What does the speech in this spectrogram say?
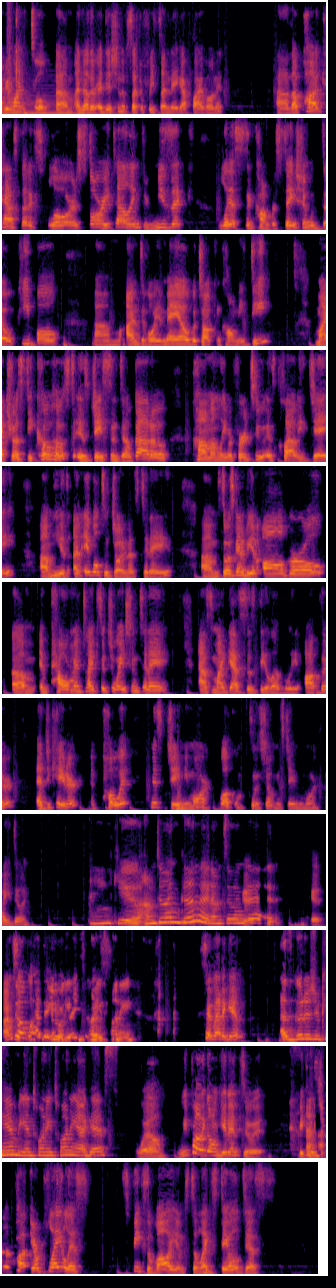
everyone to um, another edition of Sucker Free Sunday. Got five on it. Uh, the podcast that explores storytelling through music, lists, and conversation with dope people. Um, I'm Devoya Mayo, but y'all can call me D. My trusty co-host is Jason Delgado, commonly referred to as Cloudy J. Um, he is unable to join us today. Um, so it's going to be an all-girl um, empowerment type situation today. As my guest is the lovely author, educator, and poet, Miss Jamie Moore. Welcome to the show, Miss Jamie Moore. How you doing? Thank you. I'm doing good. I'm doing good. Good. good. I'm so glad that you agreed to 2020. Say that again. As good as you can be in 2020, I guess. Well, we probably gonna get into it because your your playlist speaks volumes to like still just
